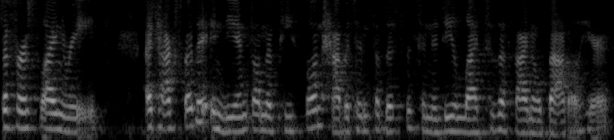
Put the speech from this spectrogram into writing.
The first line reads, attacks by the Indians on the peaceful inhabitants of this vicinity led to the final battle here.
